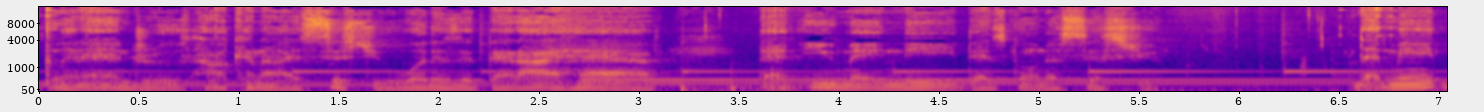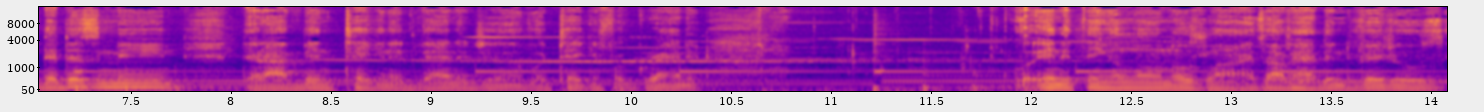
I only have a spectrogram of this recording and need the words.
Glenn Andrews, how can I assist you? What is it that I have that you may need that's going to assist you? That mean that doesn't mean that I've been taken advantage of or taken for granted or anything along those lines. I've had individuals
